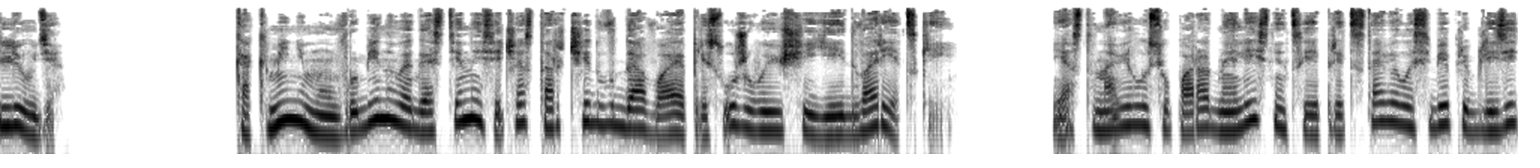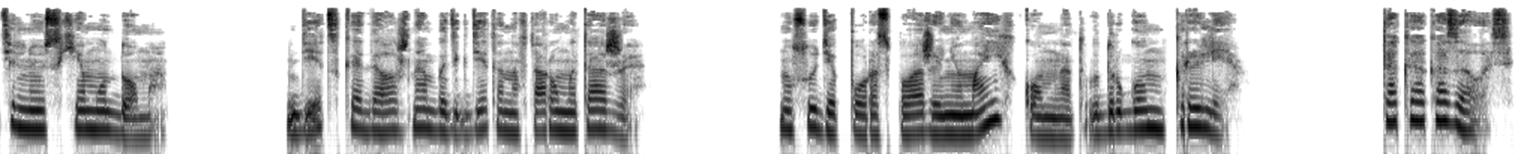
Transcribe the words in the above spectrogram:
люди. Как минимум, в рубиновой гостиной сейчас торчит вдова и прислуживающий ей дворецкий. Я остановилась у парадной лестницы и представила себе приблизительную схему дома. Детская должна быть где-то на втором этаже. Но, судя по расположению моих комнат, в другом крыле. Так и оказалось.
